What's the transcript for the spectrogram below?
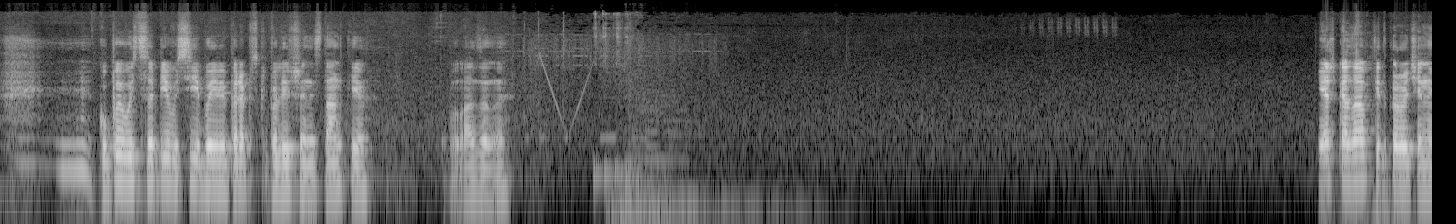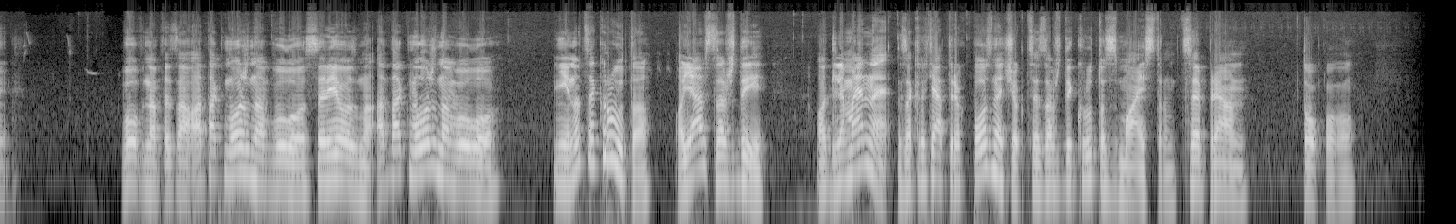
Купив собі усі бойові перепуски поліпшені з танків. Влазили. Я ж казав підкручений. Вов написав, а так можна було, серйозно, а так можна було. Ні, ну це круто. О, я завжди. От для мене закриття трьох позначок це завжди круто з майстром. Це прям топово.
